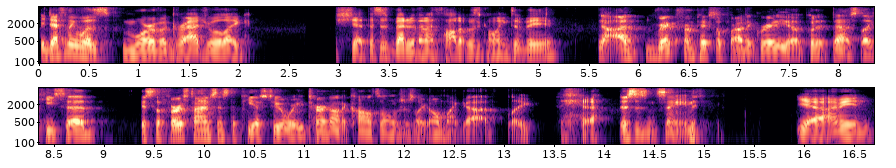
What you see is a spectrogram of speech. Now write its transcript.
it definitely was more of a gradual, like, shit, this is better than I thought it was going to be. No, I, Rick from Pixel Project Radio put it best. Like he said, it's the first time since the PS2 where he turned on a console and was just like, "Oh my god, like Yeah. this is insane." Yeah, I mean,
